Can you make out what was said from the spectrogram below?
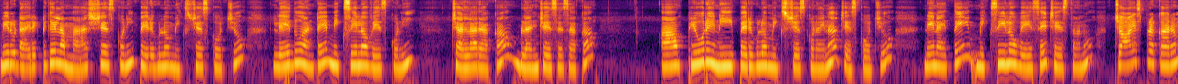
మీరు డైరెక్ట్గా ఇలా మ్యాష్ చేసుకొని పెరుగులో మిక్స్ చేసుకోవచ్చు. లేదు అంటే మిక్సీలో వేసుకొని చల్లారాక బ్లెండ్ చేసేసాక ఆ ప్యూరీని పెరుగులో మిక్స్ చేసుకునైనా చేసుకోవచ్చు. నేనైతే మిక్సీలో వేసే చేస్తాను. చాయిస్ ప్రకారం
